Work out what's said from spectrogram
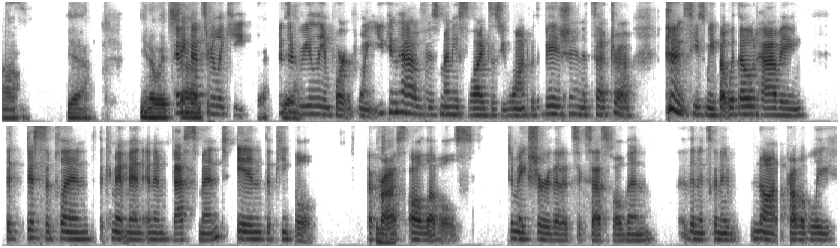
Um, yeah. You know, it's. I think um, that's really key. Yeah, it's yeah. a really important point. You can have as many slides as you want with vision, etc. excuse me, but without having the discipline, the commitment, and investment in the people across exactly. all levels to make sure that it's successful, then then it's going to not probably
